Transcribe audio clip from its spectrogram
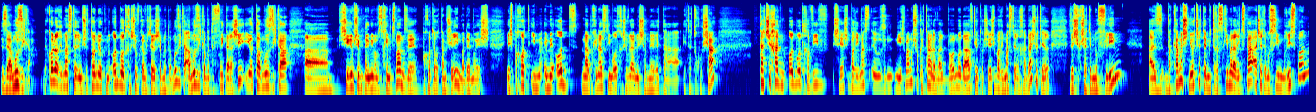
זה המוזיקה. לכל הרימאסטרים של טוני הוק מאוד מאוד חשוב כמה שיותר לשמר את המוזיקה. המוזיקה בתפריט הראשי היא אותה מוזיקה. השירים שמתנגנים במסכים עצמם זה פחות או אותם שירים. בדמו יש יש פחות. הם, הם מאוד מהבחינה הזאת מאוד חשוב להם לשמר את, ה, את התחושה. touch אחד מאוד מאוד חביב שיש ב remaster, זה נשמע משהו קטן אבל מאוד מאוד אהבתי אותו שיש ב remaster החדש יותר זה שכשאתם נופלים אז בכמה שניות שאתם מתרסקים על הרצפה עד שאתם עושים respawn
